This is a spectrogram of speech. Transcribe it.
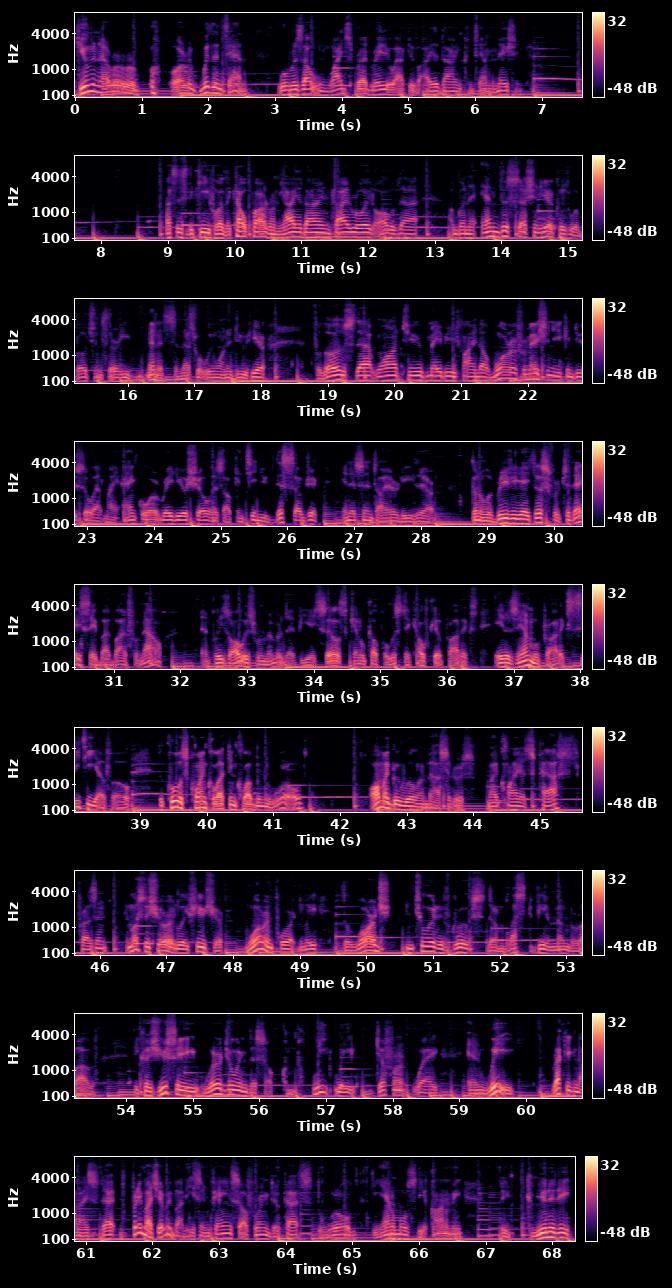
human error or, or with intent will result in widespread radioactive iodine contamination. This is the key for the kelp part on the iodine, thyroid, all of that. I'm going to end this session here because we're broaching 30 minutes, and that's what we want to do here. For those that want to maybe find out more information, you can do so at my Anchor radio show as I'll continue this subject in its entirety there. Going to abbreviate this for today, say bye bye for now. And please always remember that BH Sales, Kennel Kelp Holistic Healthcare Products, Ada's Animal Products, CTFO, the coolest coin collecting club in the world, all my goodwill ambassadors, my clients past, present, and most assuredly future, more importantly, the large intuitive groups that I'm blessed to be a member of, because you see, we're doing this a completely different way, and we recognize that pretty much everybody's in pain, suffering, their pets, the world, the animals, the economy, the community.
